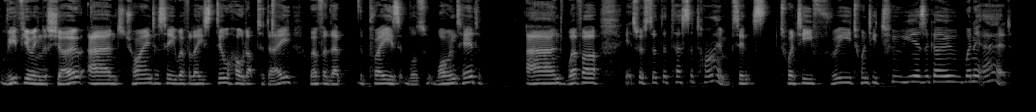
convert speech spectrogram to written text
reviewing the show and trying to see whether they still hold up today, whether the, the praise was warranted, and whether it's withstood the test of time since 23, 22 years ago when it aired.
